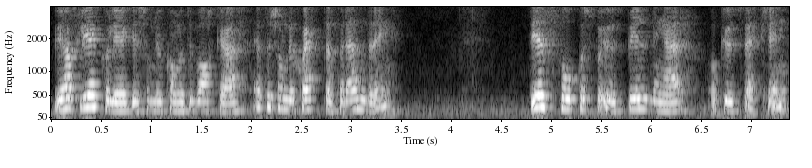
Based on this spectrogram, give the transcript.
Vi har fler kollegor som nu kommer tillbaka eftersom det skett en förändring. Dels fokus på utbildningar och utveckling,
